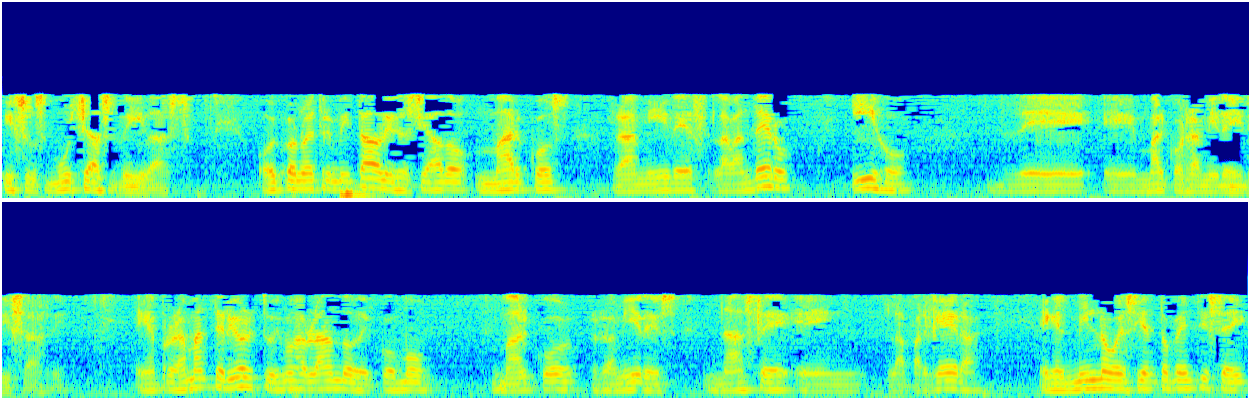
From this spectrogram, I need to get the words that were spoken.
y sus muchas vidas. Hoy con nuestro invitado, licenciado Marcos Ramírez Lavandero, hijo de eh, Marcos Ramírez Irizarri. En el programa anterior estuvimos hablando de cómo Marcos Ramírez nace en La Parguera en el 1926,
